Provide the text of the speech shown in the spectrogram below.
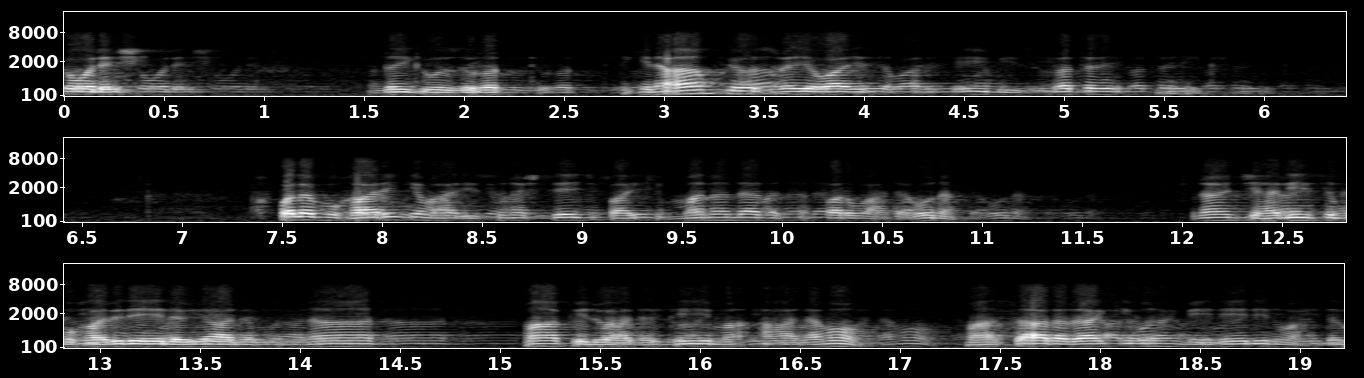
کولای شي دای کې ضرورت لیکن عام کې اوس راي واجب سفر کې به ضرورت لري خپل بخاری کې حدیثونه شته چې پاکي منه ده د سفر وحدهونه چنانچه حدیث بخاری دی لو یعلم الناس ما فی الوحدتی ما اعلمو ما سار راکب بلیل وحده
